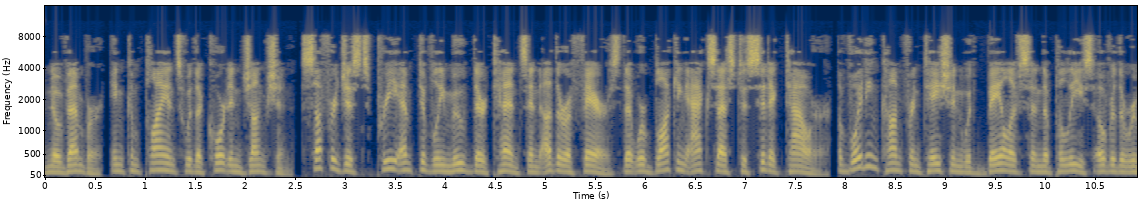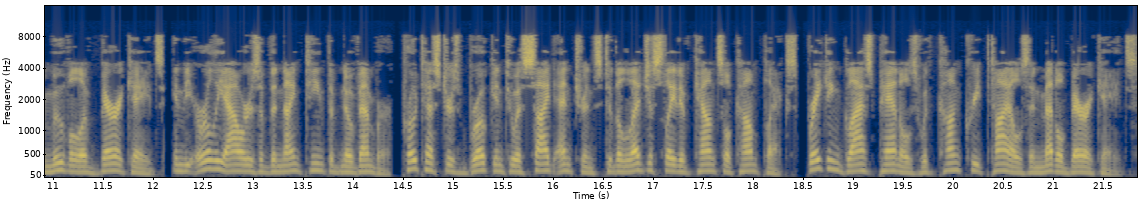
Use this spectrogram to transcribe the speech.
November, in compliance with a court injunction, suffragists pre-emptively moved their tents and other affairs that were blocking access to CITIC Tower, avoiding confrontation with bailiffs and the police over the removal of barricades. In the early hours of 19 November, protesters broke into a side entrance to the Legislative Council complex, breaking glass panels with concrete tiles and metal barricades.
